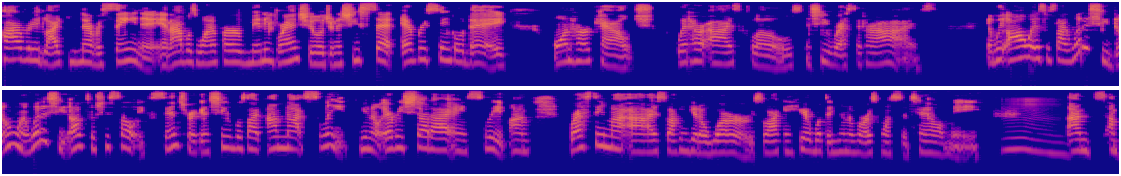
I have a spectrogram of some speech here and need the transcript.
Poverty like you've never seen it. And I was one of her many grandchildren. And she sat every single day on her couch with her eyes closed and she rested her eyes. And we always was like, what is she doing? What is she up to? She's so eccentric. And she was like, I'm not sleep. You know, every shut eye ain't sleep. I'm resting my eyes so I can get a word, so I can hear what the universe wants to tell me. Mm. I'm I'm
